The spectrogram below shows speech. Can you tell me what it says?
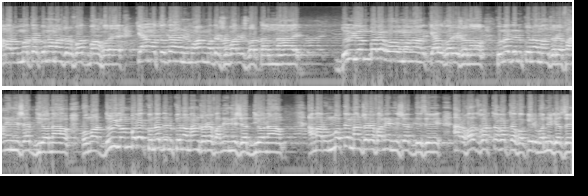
আমার উম্মতের কোনো মানুষের পথ বন করে কেমন আমি মোহাম্মদের সুপারিশ করতাম নাই। দুই নম্বরে ওমর খেয়াল করে শোনো, কোনোদিন কোনো মানুষের পানি নিষেধ দিও না। ওমর দুই নম্বরে, কোনোদিন কোনো মানুষের পানি নিষেধ দিও না। আমার উম্মতে মানুষের পানি নিষেধ দিছে, আর হজ করতে করতে ফকির বনি গেছে।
